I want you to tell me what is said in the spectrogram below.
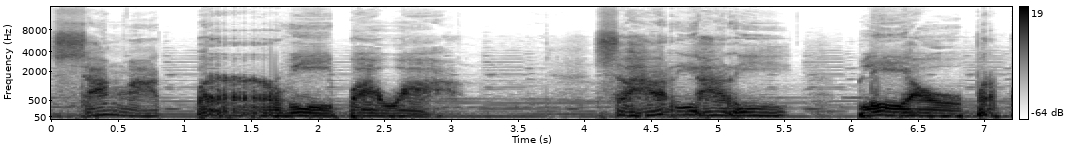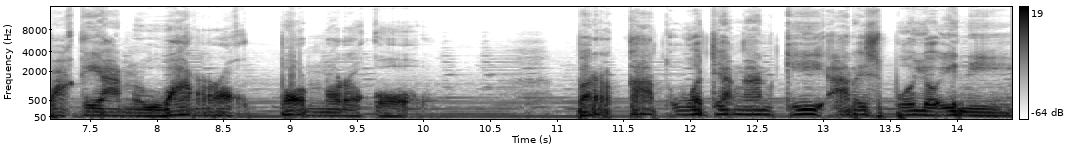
sangat berwibawa. Sehari-hari beliau berpakaian warok Ponorogo. Berkat wejangan Ki Arisboyo ini,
